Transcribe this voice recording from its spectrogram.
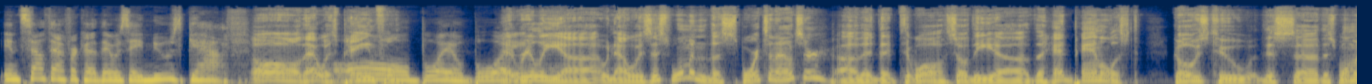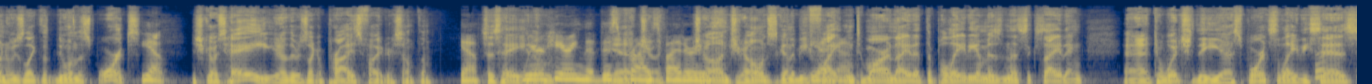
in South Africa there was a news gaffe. Oh, that was painful. Oh boy, oh boy. That really uh now was this woman the sports announcer? Uh that that well so the uh the head panelist goes to this uh this woman who's like the, doing the sports. Yep. And she goes, "Hey, you know, there's like a prize fight or something." Yeah. Says, "Hey, you we're know, hearing that this yeah, prize John, fighter is John Jones is going to be Yeah, fighting yeah. tomorrow night at the Palladium. Isn't this exciting?" And to which the uh, sports lady says,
